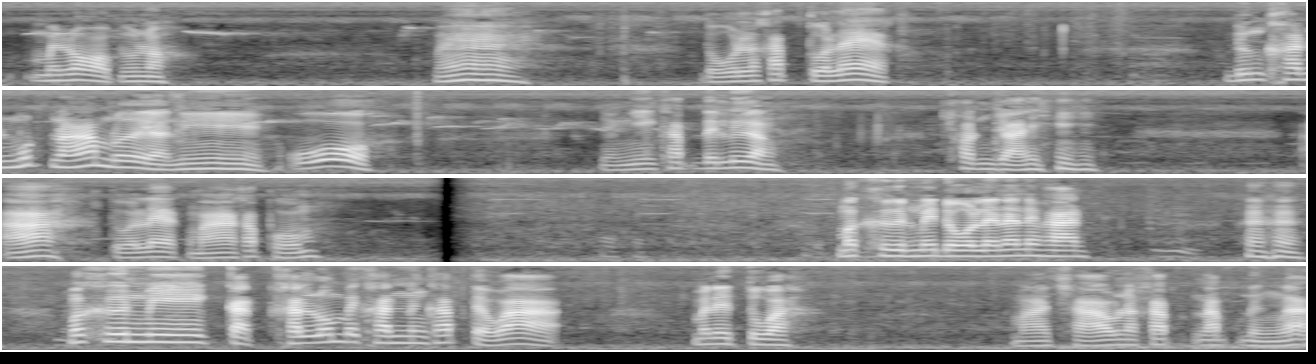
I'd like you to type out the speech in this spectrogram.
ำไม่รอบนู่นเนาะแม่โดนแล้วครับตัวแรก ดึงคันมุดน้ำเลยอะนี่ โอ้ อย่างนี้ครับได้เรื่องช่อนใหญ่อะตัวแรกมาครับผม เมื่อคืนไม่โดนเลยนะในายพรานอืมเมื่อคืนมีกัดคันล้มไปคันหนึ่งครับ แต่ว่าไม่ได้ตัว มาเช้านะครับ นับหนึ่งละ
